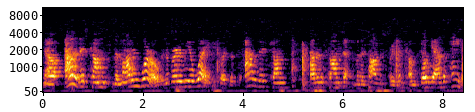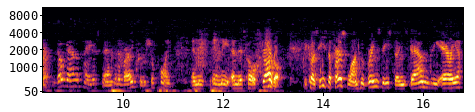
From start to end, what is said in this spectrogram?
Now, out of this comes the modern world in a very real way, because out of this comes, out of the concept of an autonomous freedom comes Gauguin the painter. Gauguin the painter stands at a very crucial point in this, in, the, in this whole struggle, because he's the first one who brings these things down to the area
